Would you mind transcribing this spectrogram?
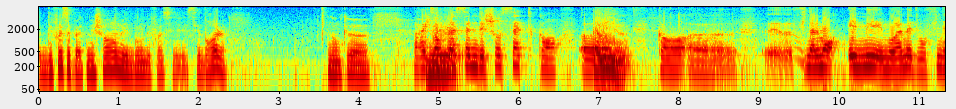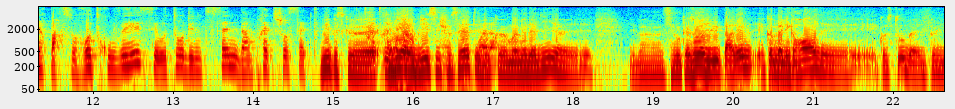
des fois ça peut être méchant, mais bon, des fois c'est drôle. Donc, euh, Par exemple, la scène des chaussettes, quand, euh, ah quand euh, finalement Aimé et Mohamed vont finir par se retrouver, c'est autour d'une scène d'un prêt-de-chaussettes. Oui, parce que Aimé a oublié ses chaussettes, et donc Mohamed Ali et ben, c'est l'occasion d'aller lui parler. Et comme elle est grande et, costaud, ben, il, peut lui,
